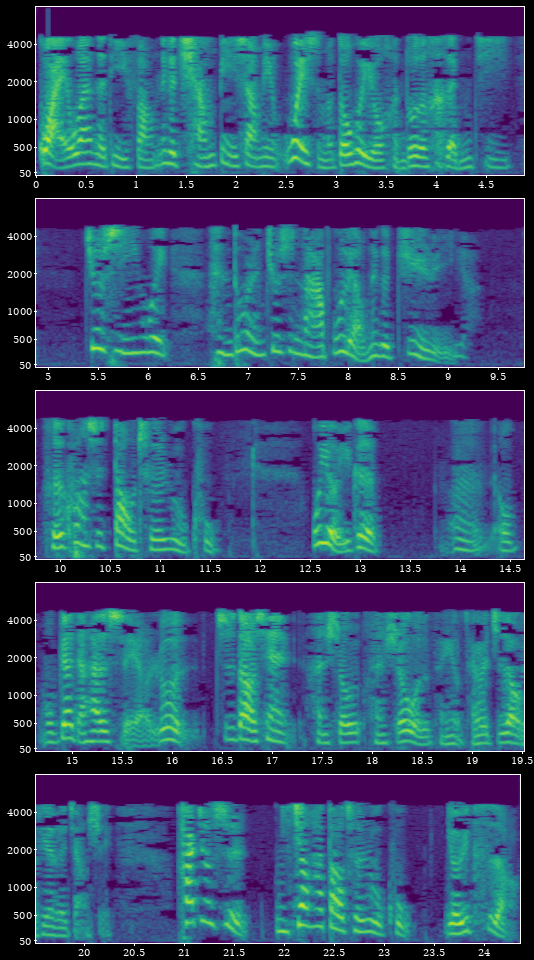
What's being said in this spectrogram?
拐弯的地方，那个墙壁上面为什么都会有很多的痕迹？就是因为很多人就是拿不了那个距离呀，何况是倒车入库。我有一个，嗯，我我不要讲他是谁啊，如果知道现在很熟很熟我的朋友才会知道我现在在讲谁。他就是你叫他倒车入库，有一次啊，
